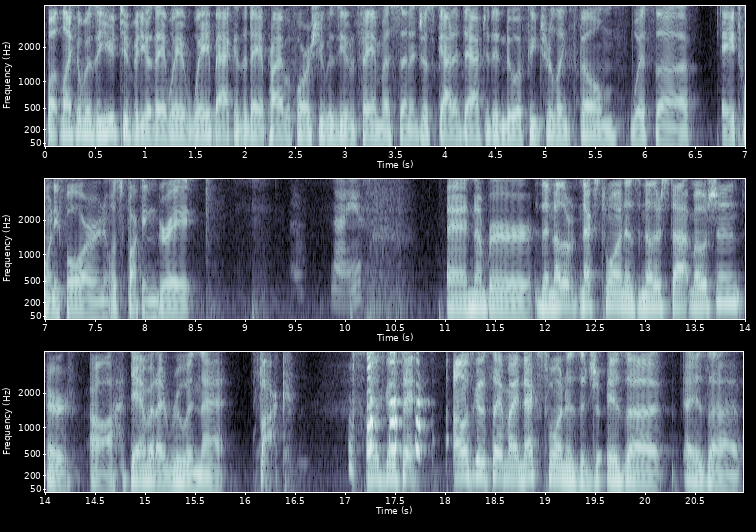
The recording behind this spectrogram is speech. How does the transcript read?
but like it was a YouTube video they way way back in the day, probably before she was even famous, and it just got adapted into a feature length film with uh, A24, and it was fucking great. Nice. And number the another next one is another stop motion, or oh damn it, I ruined that. Fuck. I was gonna say I was gonna say my next one is a is a is a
